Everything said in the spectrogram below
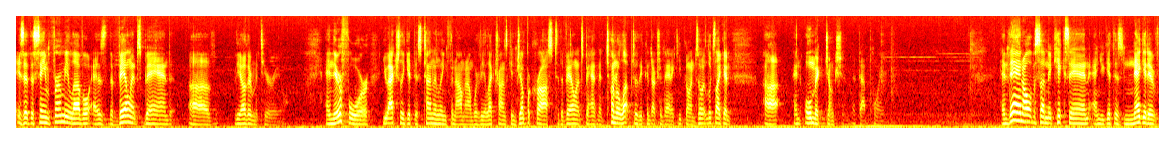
is at the same Fermi level as the valence band of the other material. And therefore, you actually get this tunneling phenomenon where the electrons can jump across to the valence band and tunnel up to the conduction band and keep going. So it looks like an, uh, an ohmic junction at that point. And then all of a sudden it kicks in and you get this negative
